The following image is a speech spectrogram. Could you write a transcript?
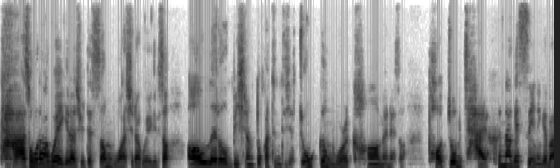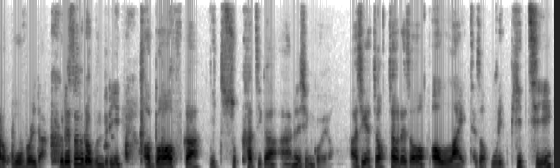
다소라고 얘기를 하실 때 somewhat이라고 얘기를 해서 a little bit이랑 똑같은 뜻이야. 조금 more common해서 더 좀 잘 흔하게 쓰이는 게 바로 over다. 그래서 여러분들이 above가 익숙하지가 않으신 거예요. 아시겠죠? 자, 그래서 a light 해서 우리 빛이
